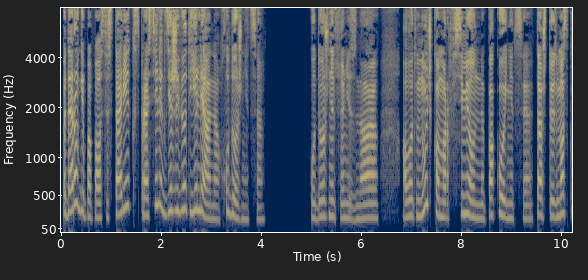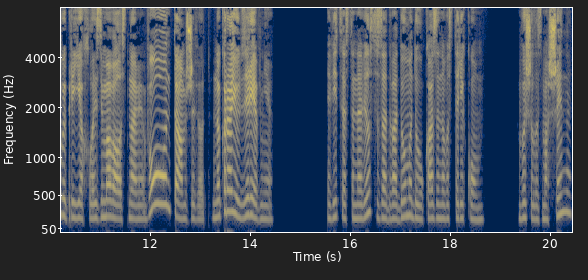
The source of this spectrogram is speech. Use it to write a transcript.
По дороге попался старик, спросили, где живет Еляна, художница. Художницу не знаю, а вот внучка Марф Семеновны, покойницы, та, что из Москвы приехала и зимовала с нами, вон там живет, на краю деревни. Витя остановился за два дома до указанного стариком. Вышел из машины,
